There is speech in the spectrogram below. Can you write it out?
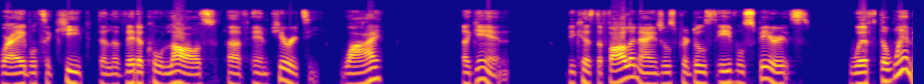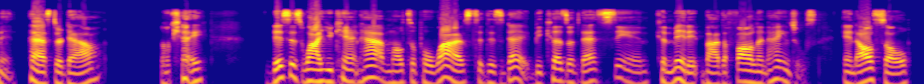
were able to keep the Levitical laws of impurity. Why? Again, because the fallen angels produced evil spirits with the women, Pastor Dow. Okay. This is why you can't have multiple wives to this day because of that sin committed by the fallen angels. And also,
